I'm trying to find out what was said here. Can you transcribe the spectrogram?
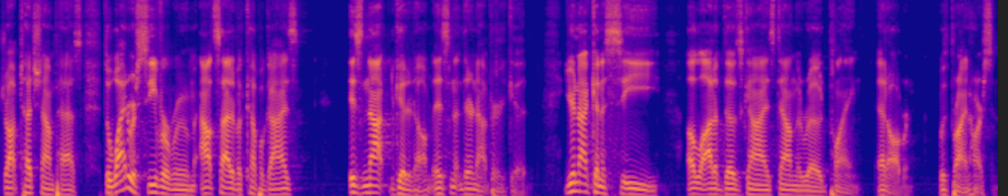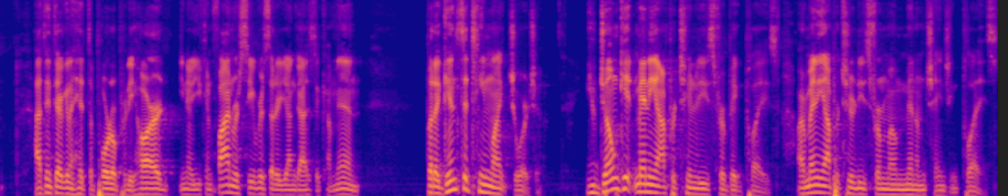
drop touchdown pass. The wide receiver room outside of a couple guys is not good at Auburn. It's not, they're not very good. You're not going to see a lot of those guys down the road playing at Auburn with Bryan Harsin. I think they're going to hit the portal pretty hard. You know, you can find receivers that are young guys to come in, but against a team like Georgia, you don't get many opportunities for big plays or many opportunities for momentum changing plays.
